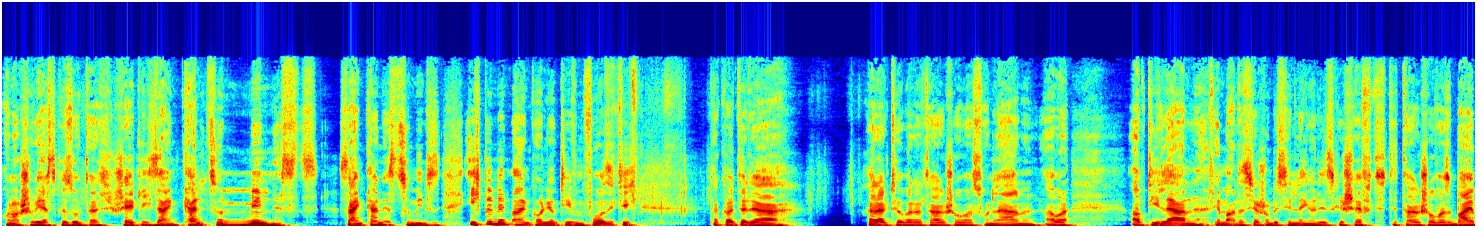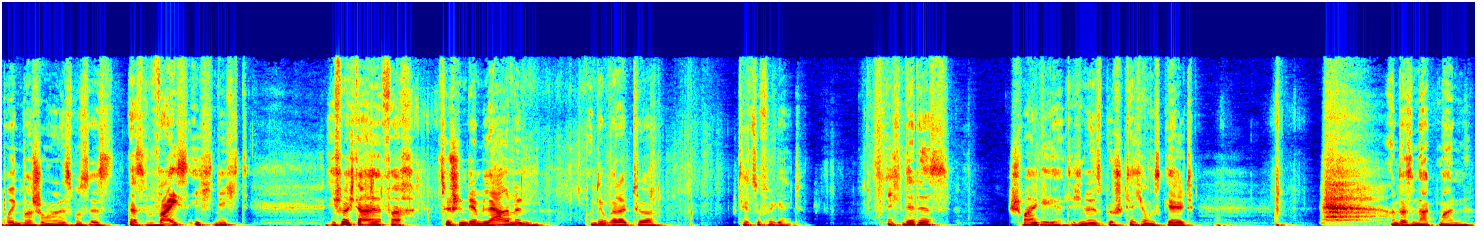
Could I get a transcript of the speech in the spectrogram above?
auch noch schwerst gesundheitsschädlich sein kann, zumindest sein kann es zumindest. Ich bin mit meinen Konjunktiven vorsichtig. Da könnte der Redakteur bei der Tagesschau was von lernen. Aber ob die lernen, wir machen das ja schon ein bisschen länger, dieses Geschäft, der Tagesschau was beibringen, was Journalismus ist, das weiß ich nicht. Ich möchte einfach zwischen dem Lernen und dem Redakteur steht zu viel Geld. Ich nenne es Schweigegeld, ich nenne es Bestechungsgeld. Und das merkt man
